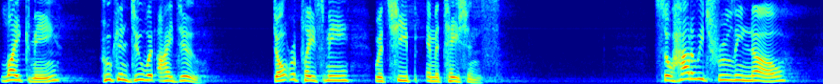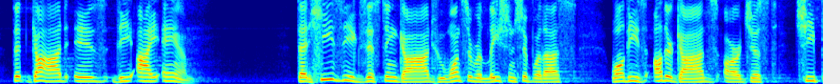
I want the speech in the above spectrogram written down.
like me who can do what I do. Don't replace me with cheap imitations. So, how do we truly know that God is the I am? That He's the existing God who wants a relationship with us, while these other gods are just cheap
